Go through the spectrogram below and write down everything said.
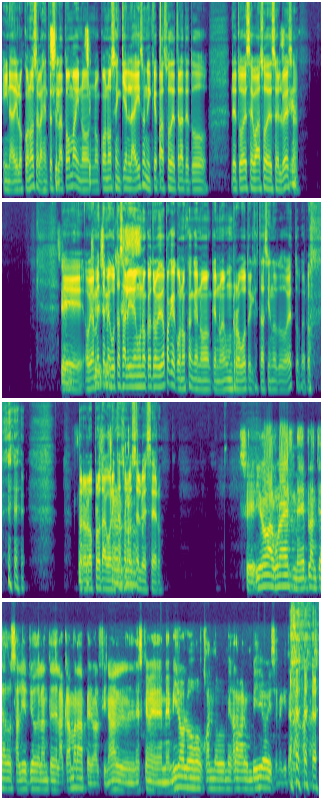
y nadie los conoce, la gente se la toma y no, sí. no conocen quién la hizo ni qué pasó detrás de todo, de todo ese vaso de cerveza. Sí, Eh, obviamente sí, sí. me gusta salir en uno que otro video para que conozcan que no, que no es un robot el que está haciendo todo esto, pero, pero los protagonistas Claro, son los claro. cerveceros. Sí, yo alguna vez me he planteado salir yo delante de la cámara, pero al final es que me, me miro luego cuando me graban un vídeo y se me quitan las ganas.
